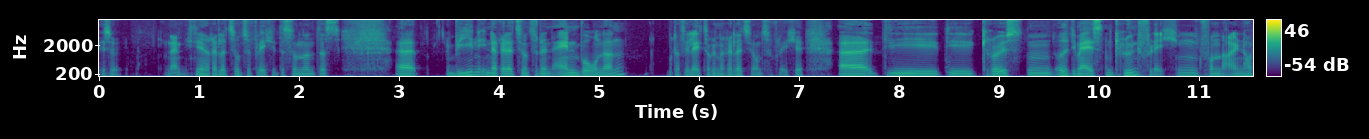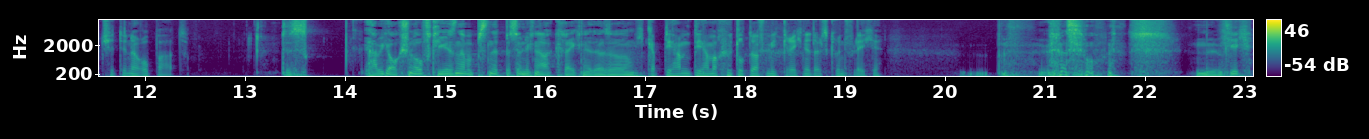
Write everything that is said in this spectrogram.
also nein, nicht in der Relation zur Fläche, das, sondern dass äh, Wien in der Relation zu den Einwohnern oder vielleicht auch in der Relation zur Fläche, äh, die, die größten oder die meisten Grünflächen von allen Hauptstädten in Europa hat. Das habe ich auch schon oft gelesen, aber habe es nicht persönlich nachgerechnet. Also Ich glaube, die haben, die haben auch Hütteldorf mitgerechnet als Grünfläche. so möglich.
